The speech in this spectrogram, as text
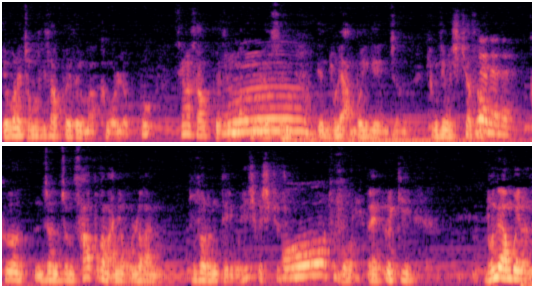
이번에 정수기 사업부에서 이만큼 올렸고 생활사업부에서 이만큼 올렸으니 음. 이게 눈에 안 보이게 이제 경쟁을 시켜서 네네네. 그 이제 좀 사업부가 많이 올라간 부서는 데리고 회식을 시켜주고 오, 뭐. 네, 이렇게 눈에 안 보이는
